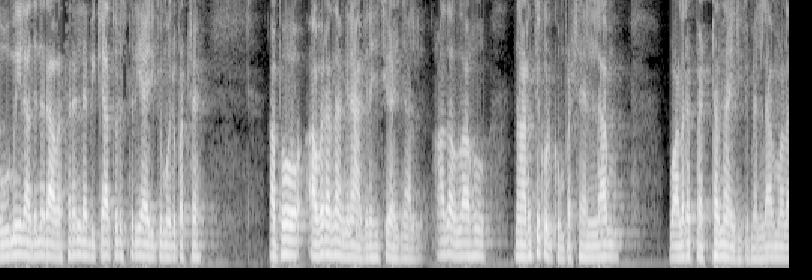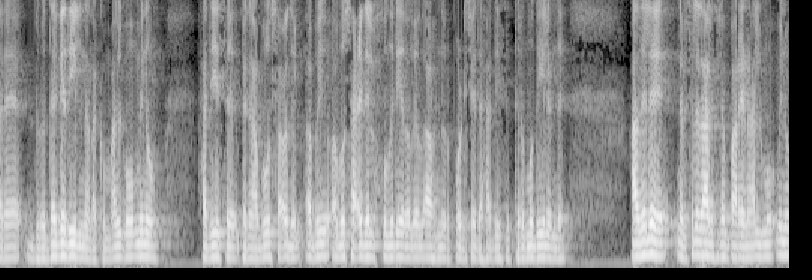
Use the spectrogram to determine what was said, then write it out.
ഭൂമിയിൽ അതിനൊരു അവസരം ലഭിക്കാത്തൊരു സ്ത്രീ ആയിരിക്കും ഒരു പക്ഷേ. അപ്പോൾ അവരത് അങ്ങനെ ആഗ്രഹിച്ചു കഴിഞ്ഞാൽ അത് അള്ളാഹു നടത്തി കൊടുക്കും പക്ഷെ എല്ലാം വളരെ പെട്ടെന്നായിരിക്കും. എല്ലാം വളരെ ദ്രുതഗതിയിൽ നടക്കും. അൽ മോമിനു ഹദീസ് പിന്നെ അബൂ സൗദുൽ അബു അബു സൈദ് അൽ ഖുദരി റളിയല്ലാഹു റിപ്പോർട്ട് ചെയ്ത ഹദീസ് തിർമുദിയിലുണ്ട്. അതിൽ നബ്സല്ലാ അലൈഹി സ്വലം പറയണം അൽ മുഅ്മിനു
